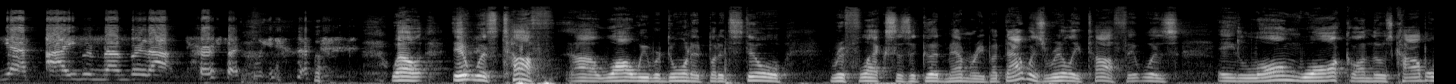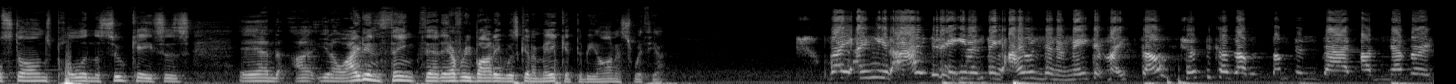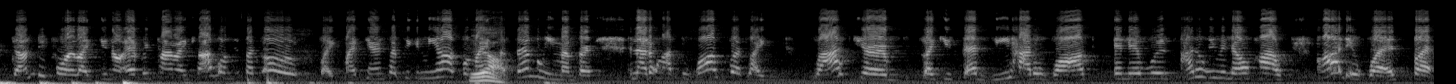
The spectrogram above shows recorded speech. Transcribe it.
Yes, I remember that perfectly. Well, it was tough uh, while we were doing it, but it's still reflects as a good memory. But that was really tough. It was a long walk on those cobblestones, pulling the suitcases, and you know I didn't think that everybody was going to make it. To be honest with you. Right. I mean, I didn't even think I was going to make it myself just because that was something that I've never done before. Like, you know, every time I travel, I'm just like, oh, like my parents are picking me up or Yeah. like a family member and I don't have to walk. But like last year, like you said, we had to walk and it was, I don't even know how hot it was, but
